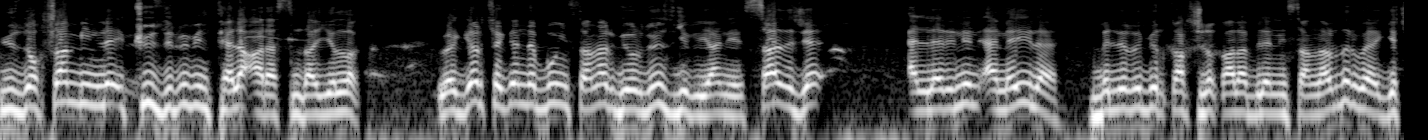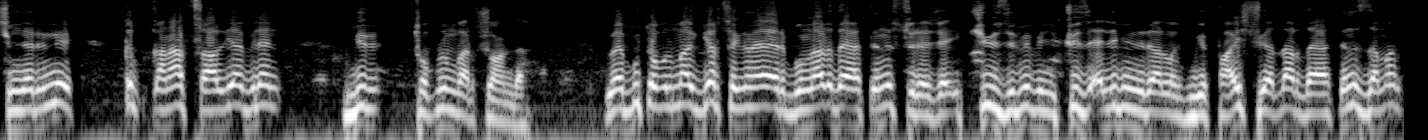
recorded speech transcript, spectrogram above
190 bin ile 220 bin TL arasında yıllık. Ve gerçekten de bu insanlar gördüğünüz gibi yani sadece ellerinin emeğiyle belirli bir karşılık alabilen insanlardır ve geçimlerini kıt kanaat sağlayabilen bir toplum var şu anda. Ve bu topluma gerçekten eğer bunları dayattığınız sürece 220 bin, 250 bin liralık gibi fahiş fiyatlar dayattığınız zaman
